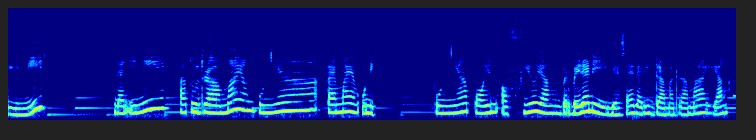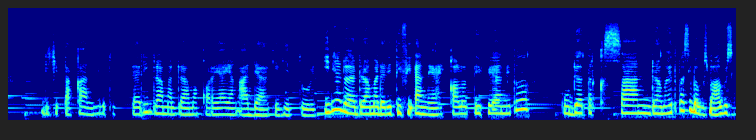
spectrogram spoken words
ini. Dan ini satu drama yang punya tema yang unik. Punya point of view yang berbeda nih biasanya dari drama-drama yang diciptakan gitu dari drama-drama Korea yang ada kayak gitu. Ini adalah drama dari TVN ya. Kalau TVN itu udah terkesan drama itu pasti bagus-bagus.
